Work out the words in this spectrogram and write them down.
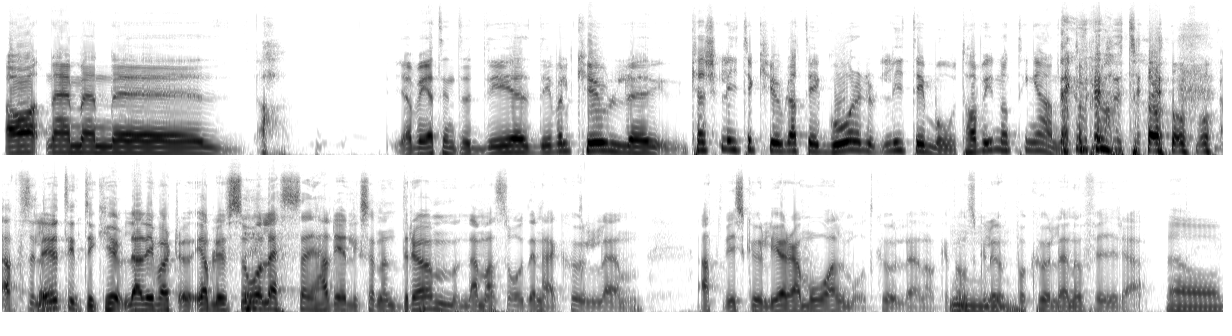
ja, nej men... Eh, jag vet inte, det, det är väl kul, eh, kanske lite kul att det går lite emot. Har vi någonting annat att prata om? Absolut inte kul. Det hade varit, jag blev så ledsen, jag hade liksom en dröm när man såg den här kullen. Att vi skulle göra mål mot kullen och att de skulle upp mm. på kullen och fira. Ja.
